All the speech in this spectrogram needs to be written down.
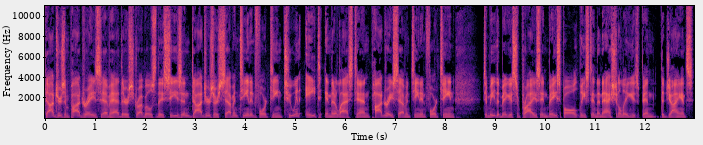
Dodgers and Padres have had their struggles this season. Dodgers are 17 and 14, 2 and 8 in their last 10. Padres 17 and 14. To me, the biggest surprise in baseball, at least in the National League, has been the Giants.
